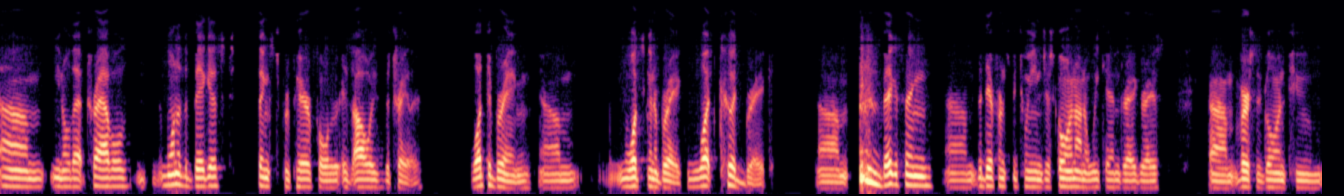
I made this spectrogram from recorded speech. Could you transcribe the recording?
um, you know, that travels, one of the biggest things to prepare for is always the trailer. What to bring, um, what's going to break, what could break. Um, biggest thing, um, the difference between just going on a weekend drag race um, versus going to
